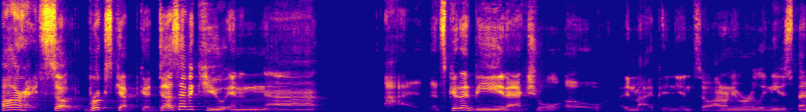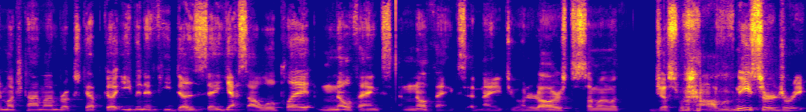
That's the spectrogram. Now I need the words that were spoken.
All right. So Brooks Koepka does have a Q, and uh, that's going to be an actual O, in my opinion. So I don't even really need to spend much time on Brooks Koepka, even if he does say, yes, I will play. No thanks. No thanks at $9,200 to someone with just went off of knee surgery.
